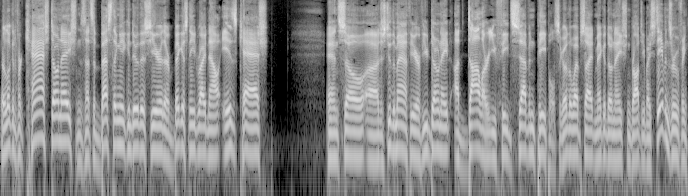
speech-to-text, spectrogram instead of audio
They're looking for cash donations. That's the best thing you can do this year. Their biggest need right now is cash. And so uh, just do the math here. If you donate a dollar, you feed seven people. So go to the website, make a donation. Brought to you by Stevens Roofing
